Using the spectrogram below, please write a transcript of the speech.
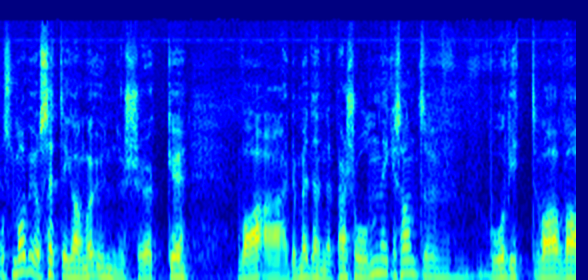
Og så må vi jo sette i gang og undersøke hva er det med denne personen? ikke sant? Hvorvidt, hva, hva,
